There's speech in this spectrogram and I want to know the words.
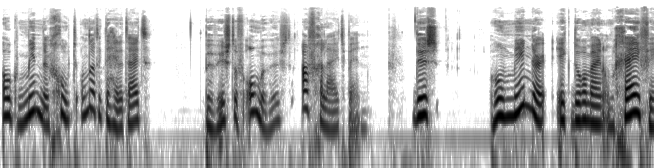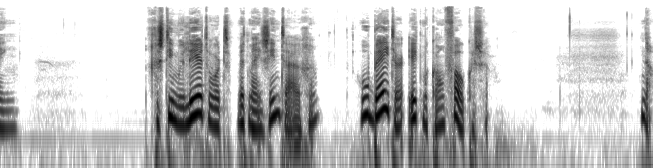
ook minder goed, omdat ik de hele tijd bewust of onbewust afgeleid ben. Dus hoe minder ik door mijn omgeving gestimuleerd word met mijn zintuigen, hoe beter ik me kan focussen. Nou,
